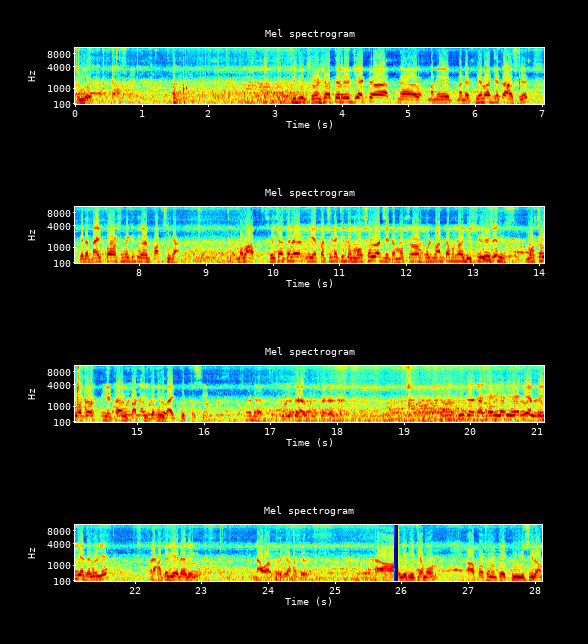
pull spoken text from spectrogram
সুন্দর। কিন্তু সরিষার তেলের যে একটা মানে মানে ফ্লেভার যেটা আছে, এটা বাইক করার সময় কিন্তু আমি পাচ্ছি না। বাবা সরিষা তেলের ইয়ে পাচ্ছি না কিন্তু মশলার যেটা মশলার পরিমাণটা মনে হয় বেশি হয়েছে। মশলাটার ইয়েটা আমি পাচ্ছি যখন বাইট করতেছি। একটা ইয়ে দেন ওই যে ওই হাতের ইয়েটা দেখি। নেওয়ার ওই যে হাতের। দেখি কেমন। প্রথমত একটু নিছিলাম।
